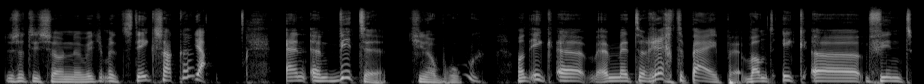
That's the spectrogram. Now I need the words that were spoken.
Dus dat is zo'n, eh, weet je, met steekzakken. Ja. En een witte chino broek. Want ik, eh, met de rechte pijpen. Want ik eh, vind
